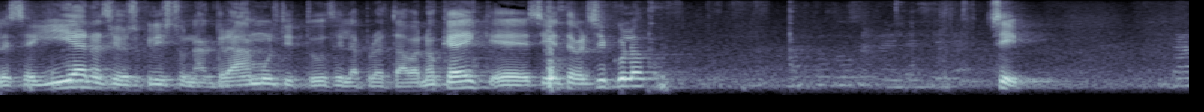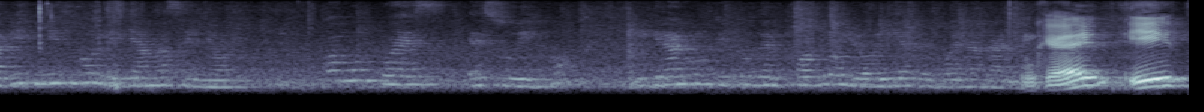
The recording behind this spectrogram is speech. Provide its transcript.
Le seguían al Señor Jesucristo una gran multitud y le apretaban, ¿ok? Eh, siguiente versículo. Marcos 12:37. Sí. David mismo le llama Señor. ¿Cómo pues es su hijo? Y gran multitud del pueblo le oía de buena gana. ¿Ok? Y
